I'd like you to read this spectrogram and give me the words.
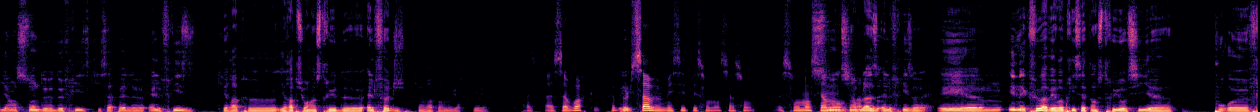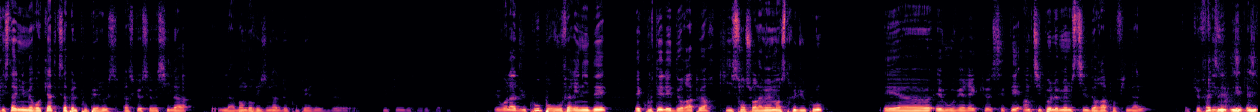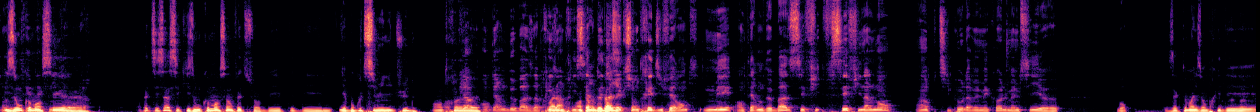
y a un son de, de Freeze qui s'appelle euh, El Freeze, qui rappe, euh, il rappe sur l'instru de El Fudge, qui est un rappeur new-yorkais. À, à savoir que très peu Et- le savent, mais c'était son ancien son, son ancien Son ancien blaze, ouais. Et, euh, et Nekfeu avait repris cet instru aussi euh, pour euh, freestyle numéro 4 qui s'appelle Poupée Russe, parce que c'est aussi la, la bande originale de Poupée Russe de, du film de Cédric Lapiche. Et voilà, du coup, pour vous faire une idée, écoutez les deux rappeurs qui sont sur la même instru, du coup, et, euh, et vous verrez que c'était un petit peu le même style de rap au final. Et que fait, Freeze ils- ont commencé, En fait, c'est ça, c'est qu'ils ont commencé en fait sur des peut-être des. Il y a beaucoup de similitudes En entre. tout cas, euh, en termes de base. Après, voilà, ils ont pris en termes de des base- directions très différentes, mais en termes de base, c'est fi- c'est finalement un petit peu la même école, même si. euh, Exactement, ils ont pris des,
